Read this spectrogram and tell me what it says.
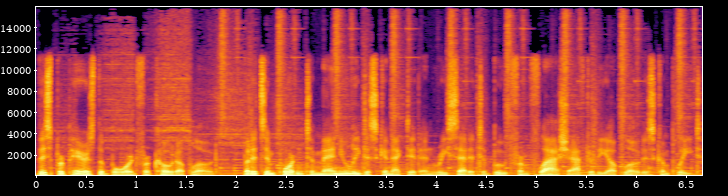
This prepares the board for code upload, but it's important to manually disconnect it and reset it to boot from flash after the upload is complete.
